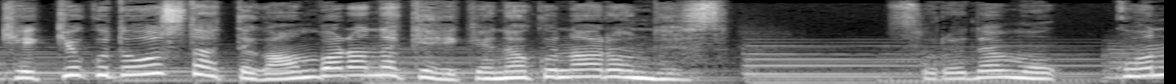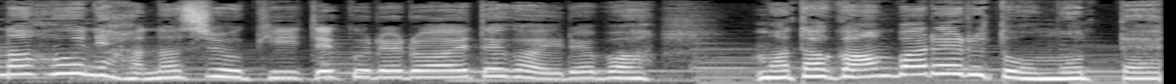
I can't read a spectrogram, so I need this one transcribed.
結局どうしたって頑張らなきゃいけなくなるんです。それでもこんな風に話を聞いてくれる相手がいればまた頑張れると思って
